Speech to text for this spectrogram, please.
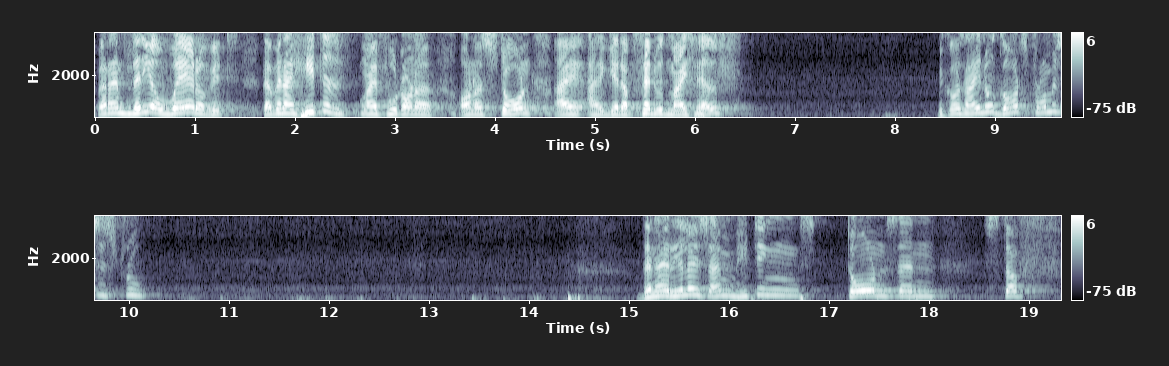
where I'm very aware of it, that when I hit my foot on a, on a stone, I, I get upset with myself. Because I know God's promise is true. Then I realize I'm hitting stones and stuff.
